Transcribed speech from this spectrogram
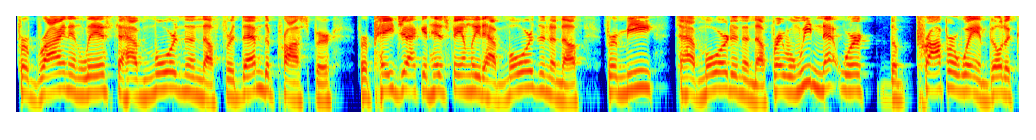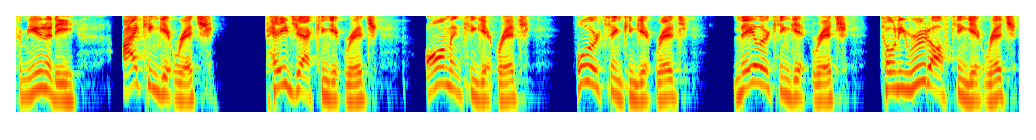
For Brian and Liz to have more than enough, for them to prosper, for Pajak and his family to have more than enough, for me to have more than enough, right? When we network the proper way and build a community, I can get rich, Pajak can get rich, Allman can get rich, Fullerton can get rich, Naylor can get rich, Tony Rudolph can get rich.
